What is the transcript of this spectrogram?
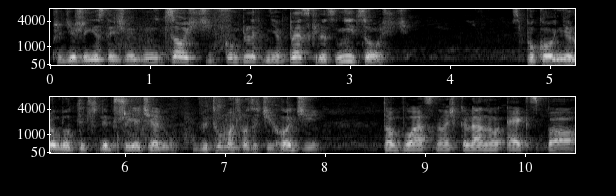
Przecież jesteśmy w nicości. Kompletnie bezkres nicość. Spokojnie, robotyczny przyjacielu. Wytłumacz o co ci chodzi. To własność klanu Expo.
